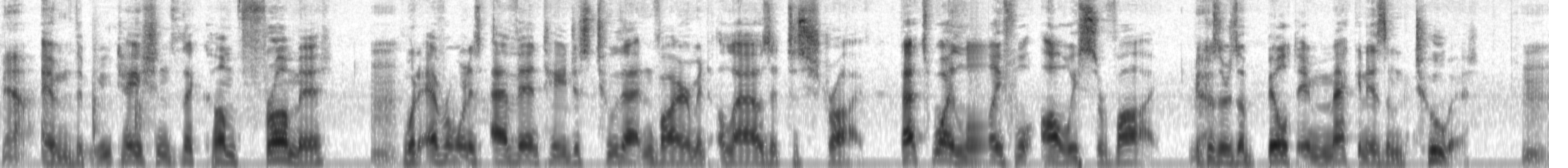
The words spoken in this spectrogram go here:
Yeah. and the mutations that come from it, Mm. whatever one is advantageous to that environment, allows it to strive. That's why life will always survive because there's a built-in mechanism to it. Hmm.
